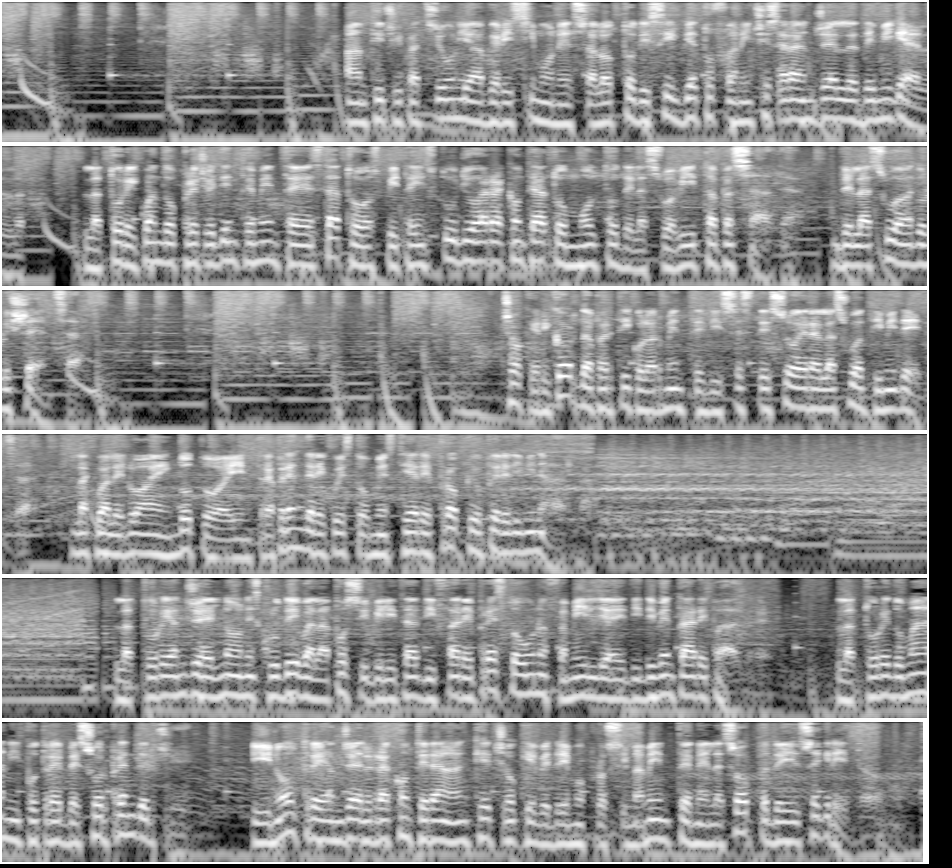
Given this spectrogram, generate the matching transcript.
Anticipazioni a Verissimo nel salotto di Silvia Toffani ci sarà Angel De Miguel. L'attore quando precedentemente è stato ospite in studio ha raccontato molto della sua vita passata, della sua adolescenza. Ciò che ricorda particolarmente di se stesso era la sua timidezza, la quale lo ha indotto a intraprendere questo mestiere proprio per eliminarla. L'attore Angel non escludeva la possibilità di fare presto una famiglia e di diventare padre. L'attore domani potrebbe sorprenderci. Inoltre Angel racconterà anche ciò che vedremo prossimamente nella soap del segreto.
